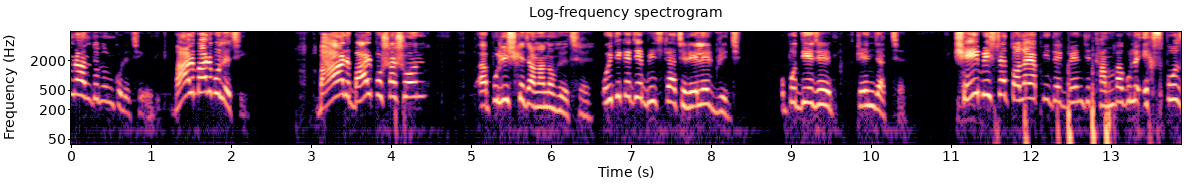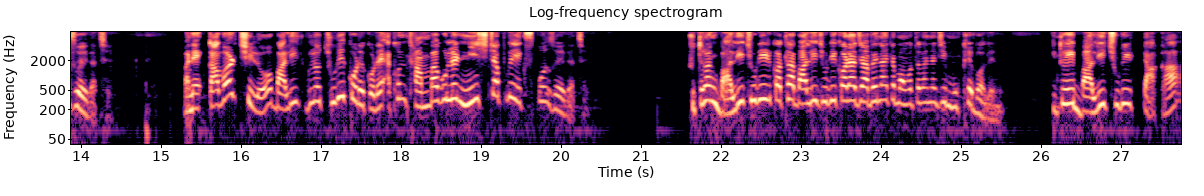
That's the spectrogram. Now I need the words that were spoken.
আমরা আন্দোলন করেছি ওইদিকে, বারবার বলেছি। বারবার প্রশাসন পুলিশকে জানানো হয়েছে। ওইদিকে যে ব্রিজটা আছে, রেলের ব্রিজ ওপর দিয়ে যে ট্রেন যাচ্ছে, সেই ব্রিজটার তলায় আপনি দেখবেন যে থাম্বাগুলো এক্সপোজ হয়ে গেছে। মানে কাভার ছিল, বালিগুলো চুরি করে করে এখন থাম্বাগুলোর নিচটা পুরো এক্সপোজ হয়ে গেছে। সুতরাং বালি চুরির কথা বালি চুরি করা যাবে না এটা মমতা ব্যানার্জি মুখে বলেন। কিন্তু এই বালি চুরির টাকা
